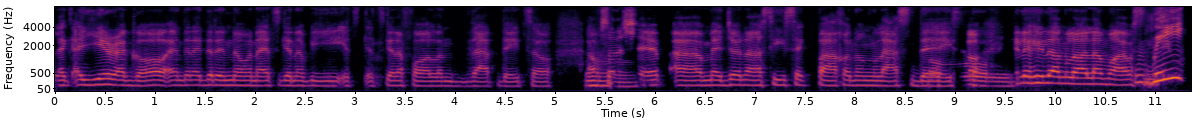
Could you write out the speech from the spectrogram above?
like a year ago, and then I didn't know na it's gonna be it's it's gonna fall on that date. So, I was on a ship. Uh, medyo na seasick pa ako nung last day. So, Oh. hilo-hilo ang lola mo. I was Weak.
